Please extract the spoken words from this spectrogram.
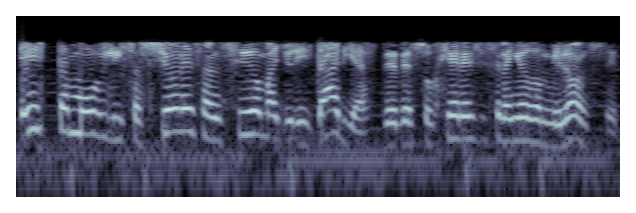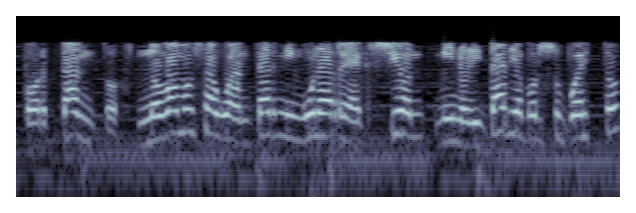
estas movilizaciones han sido mayoritarias desde su génesis el año 2011. Por tanto, no vamos a aguantar ninguna reacción minoritaria, por supuesto,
